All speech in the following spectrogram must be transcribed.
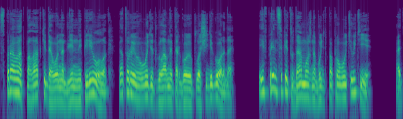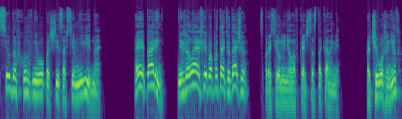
справа от палатки довольно длинный переулок, который выводит к главной торговой площади города. И, в принципе, туда можно будет попробовать уйти. Отсюда вход в него почти совсем не видно. «Эй, парень, не желаешь ли попытать удачу?» — спросил меня ловкач со стаканами. «А чего же нет?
